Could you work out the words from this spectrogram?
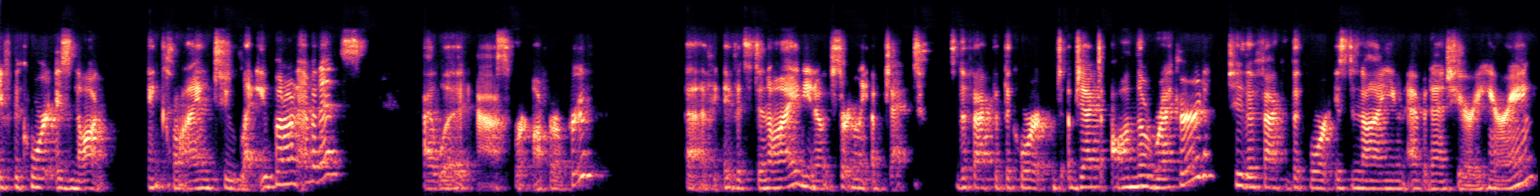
If the court is not inclined to let you put on evidence, I would ask for an offer of proof. Uh, if it's denied, you know, certainly object to the fact that the court object on the record to the fact that the court is denying you an evidentiary hearing.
